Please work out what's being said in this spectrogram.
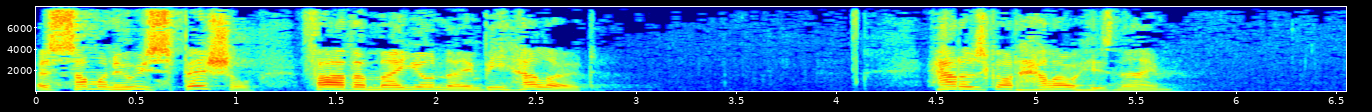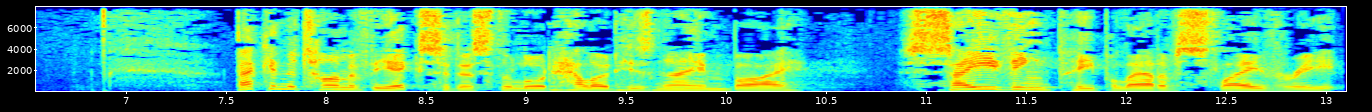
as someone who is special. Father, may your name be hallowed. How does God hallow his name? Back in the time of the Exodus, the Lord hallowed his name by saving people out of slavery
